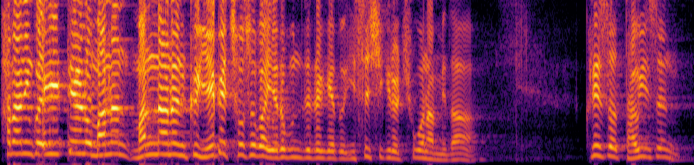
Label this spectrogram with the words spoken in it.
하나님과 일대일로 만나는 그 예배 처소가 여러분들에게도 있으시기를 축원합니다. 그래서 다윗은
